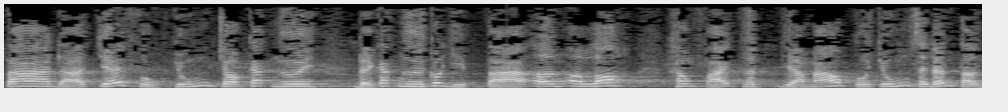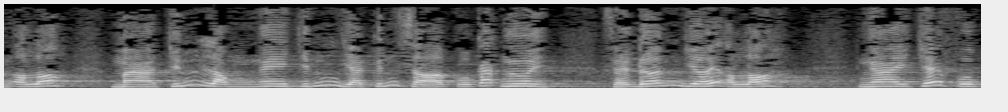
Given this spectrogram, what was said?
Ta đã chế phục chúng cho các ngươi để các ngươi có dịp tạ ơn Allah. Không phải thịt và máu của chúng sẽ đến tận Allah, mà chính lòng nghe chính và kính sợ của các ngươi sẽ đến với Allah. Ngài chế phục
